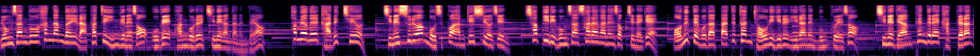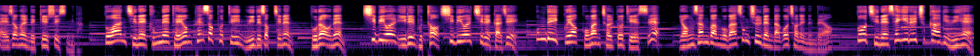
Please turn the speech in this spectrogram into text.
용산구 한남더일 아파트 인근에서 5개 광고를 진행한다는데요. 화면을 가득 채운 진의 수려한 모습과 함께 씌워진 샵1204 사랑하는 석진에게 어느 때보다 따뜻한 겨울이기를 이라는 문구에서 진에 대한 팬들의 각별한 애정을 느낄 수 있습니다. 또한 진의 국내 대형 팬서포트인 위드석진은 돌아오는 12월 1일부터 12월 7일까지 홍대 입구역 공항철도 DS에 영상 광고가 송출된다고 전했는데요. 또 진의 생일을 축하하기 위해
